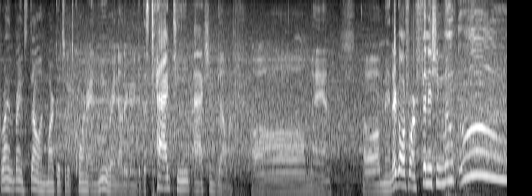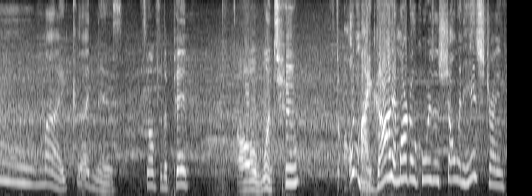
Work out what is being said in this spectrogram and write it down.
Brian the Brain's throwing Marco to the corner. And you right now, they're going to get this tag team action going. Oh, man. Oh, man. They're going for a finishing move. Ooh, my goodness. He's going for the pin. Oh, one, two. Oh, my God. And Marco Corzo showing his strength.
